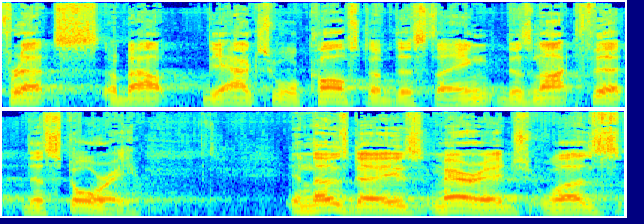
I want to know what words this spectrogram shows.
frets about the actual cost of this thing, does not fit this story. In those days, marriage was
